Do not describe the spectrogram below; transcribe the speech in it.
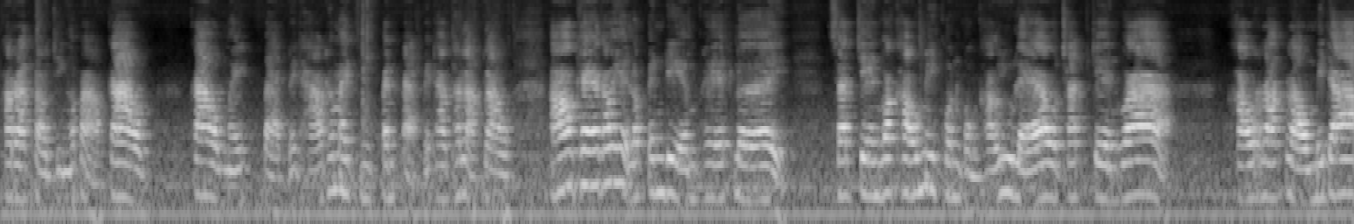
เขารักเราจริงหรือเปล่าเก้า เก้าไม้แปดไม้เท้าทำไมเป็นแปดไม้เท้าถ้ารักเราเอาโอเคเขาเห็นเราเป็นดีเอ็มเพสเลย ชัดเจนว่าเขามีคนของเขาอยู่แล้ว ชัดเจนว่าเขารักเราไม่ได้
